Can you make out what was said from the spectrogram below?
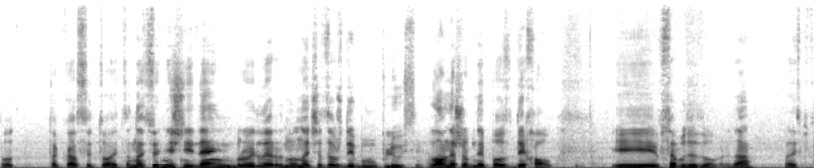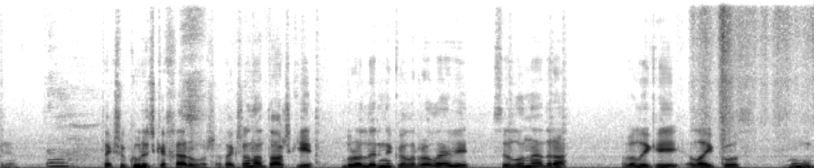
от така ситуація. На сьогоднішній день бройлер, ну, наче завжди був у плюсі. Головне, щоб не поздихав. І все буде добре, так? Да? Лесь Петрівна? Так. Так що курочка хороша. Так що Наташки бройлерні королеві, село Недра, великий лайкос. Ну,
